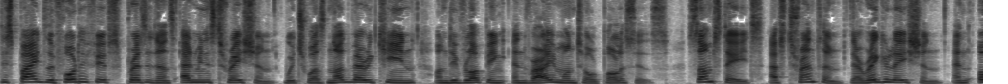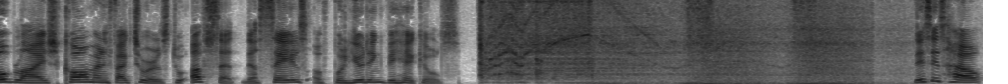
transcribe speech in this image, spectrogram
Despite the 45th president's administration, which was not very keen on developing environmental policies, some states have strengthened their regulation and obliged car manufacturers to offset their sales of polluting vehicles. This is how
